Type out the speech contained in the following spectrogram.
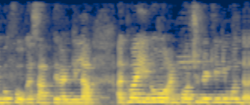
ನಿಮಗೆ ಫೋಕಸ್ ಆಗ್ತಿರಂಗಿಲ್ಲ, ಅಥವಾ ಏನೋ ಅನ್ಫಾರ್ಚುನೇಟ್ಲಿ ನಿಮ್ಮೊಂದು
